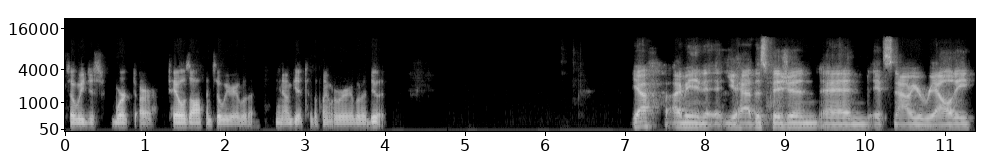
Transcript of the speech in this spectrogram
So we just worked our tails off until we were able to, you know, get to the point where we were able to do it. Yeah, I mean, you had this vision and it's now your reality.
